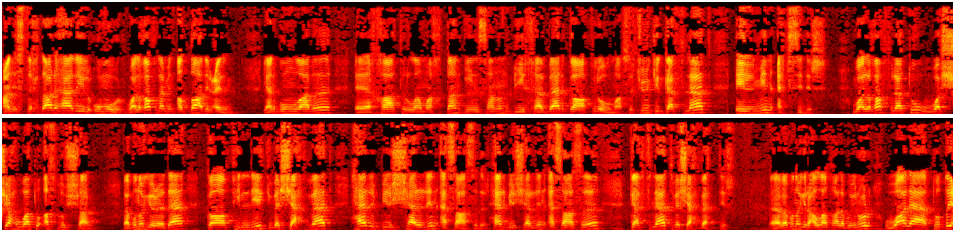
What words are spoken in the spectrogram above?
an istihdar hədiyil umur vəl-ğaflə min addadil ilm. Yəni bunları e, xatırlamaqdan insanın bixəbər, qafil olması. Çünki qəflət elmin əksidir. Vəl-qaflətu və şəhvətu aslu-şər. Və buna görə də qafillik və şəhvət hər bir şərrin əsasıdır. Hər bir şərrin əsası qəflət və şəhvətdir. Və buna görə Allah Teala buyurur: "Və la tuti'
